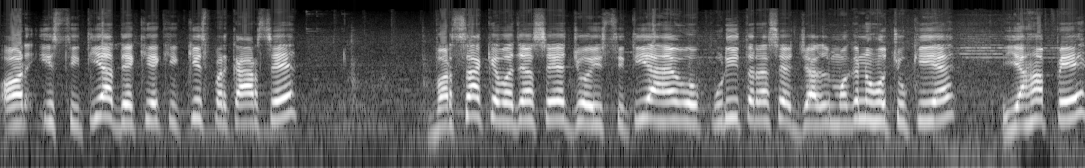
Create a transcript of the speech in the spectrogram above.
और स्थितियाँ देखिए कि किस प्रकार से वर्षा के वजह से जो स्थितियाँ हैं, वो पूरी तरह से जलमग्न हो चुकी है। यहाँ पे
